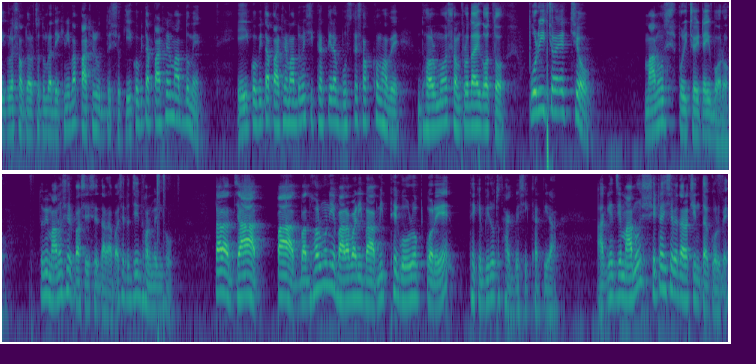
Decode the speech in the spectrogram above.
এইগুলো শব্দ অর্থ তোমরা দেখিনি বা পাঠের উদ্দেশ্য কী? এই কবিতা পাঠের মাধ্যমে, এই কবিতা পাঠের মাধ্যমে শিক্ষার্থীরা বুঝতে সক্ষম হবে ধর্ম সম্প্রদায়গত পরিচয়ের চেয়েও মানুষ পরিচয়টাই বড়। তুমি মানুষের পাশে এসে দাঁড়াবা, সেটা যে ধর্মেরই হোক। তারা জাত, পাত বা ধর্ম নিয়ে বাড়াবাড়ি বা মিথ্যে গৌরব করে থেকে বিরত থাকবে শিক্ষার্থীরা। আগে যে মানুষ, সেটা হিসেবে তারা চিন্তা করবে।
